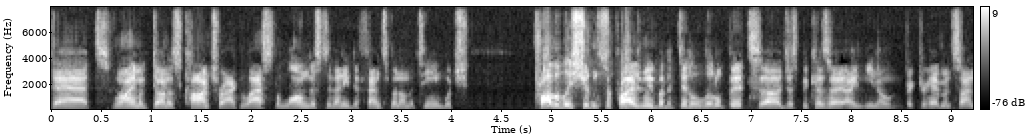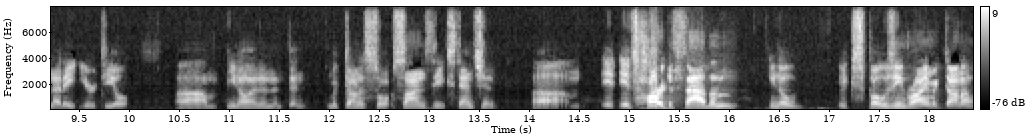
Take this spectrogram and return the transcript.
that Ryan McDonagh's contract lasts the longest of any defenseman on the team, which probably shouldn't surprise me, but it did a little bit uh, just because I, I, you know, Victor Hedman signed that eight year deal, um, you know, and then McDonagh so, signs the extension. Um, it, it's hard to fathom, you know, exposing Ryan McDonagh.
